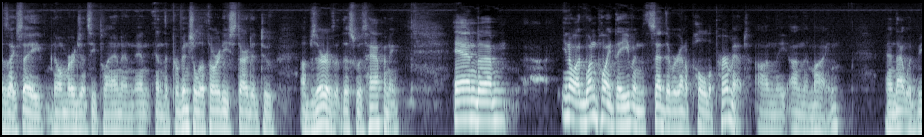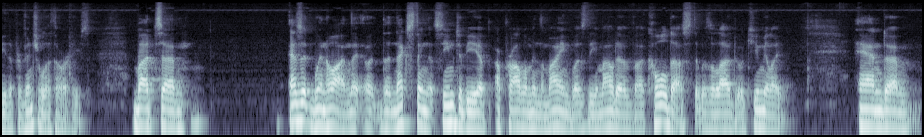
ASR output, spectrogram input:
as I say, no emergency plan, and, and, and the provincial authorities started to observe that this was happening. And, um, you know, at one point they even said they were going to pull the permit on the, on the mine, and that would be the provincial authorities. But um, as it went on, the, uh, the next thing that seemed to be a, a, problem in the mine was the amount of uh, coal dust that was allowed to accumulate. And um,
